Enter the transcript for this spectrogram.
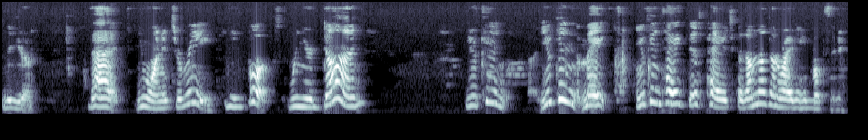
the year that you wanted to read these books. When you're done, you can you can make you can take this page because I'm not going to write any books in it.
